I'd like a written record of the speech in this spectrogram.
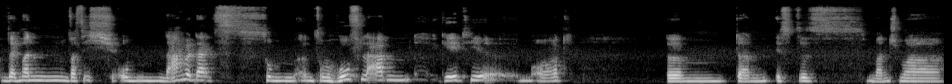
wenn man, was ich um nachmittags zum, zum Hofladen geht hier im Ort, ähm, dann ist es manchmal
